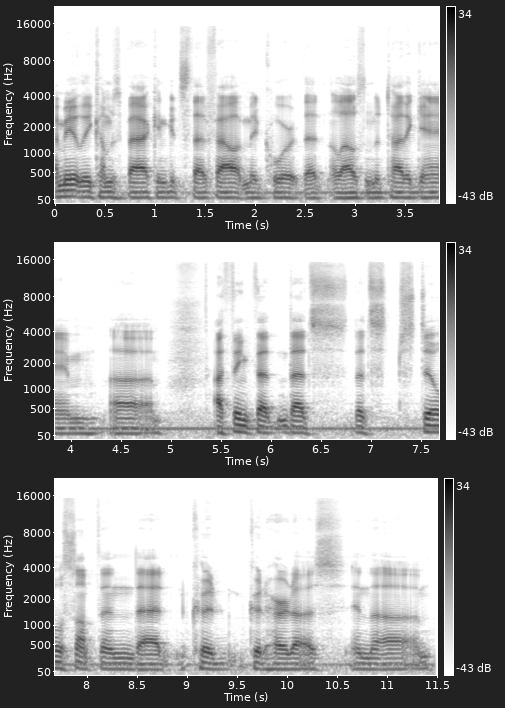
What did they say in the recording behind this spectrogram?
immediately comes back and gets that foul at midcourt that allows them to tie the game um, I think that that's that's still something that could could hurt us in the um,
